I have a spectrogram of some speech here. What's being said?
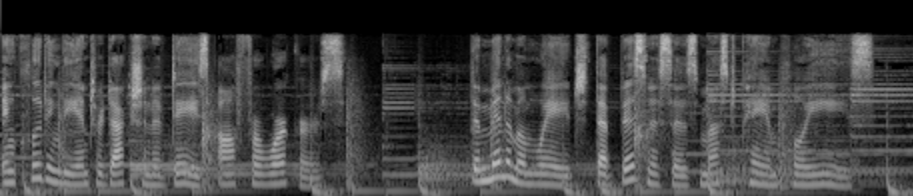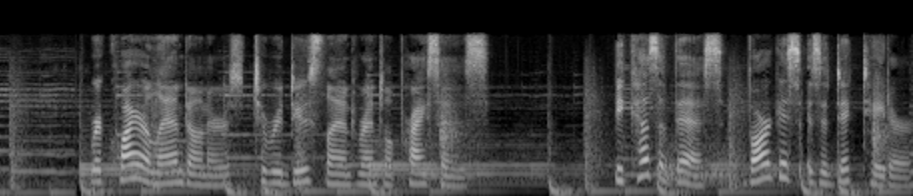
including the introduction of days off for workers. The minimum wage that businesses must pay employees. Require landowners to reduce land rental prices. Because of this, Vargas is a dictator,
